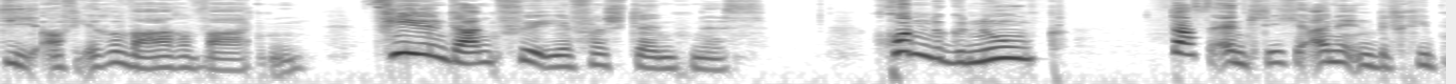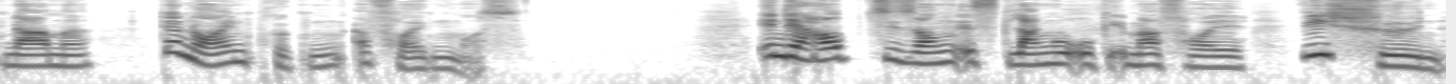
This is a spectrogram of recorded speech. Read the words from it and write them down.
die auf ihre Ware warten. Vielen Dank für Ihr Verständnis. Grunde genug, dass endlich eine Inbetriebnahme der neuen Brücken erfolgen muss. In der Hauptsaison ist Langeoog immer voll. Wie schön.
